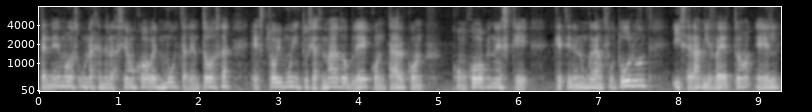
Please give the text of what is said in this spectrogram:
tenemos una generación joven muy talentosa. Estoy muy entusiasmado de contar con, con jóvenes que, que tienen un gran futuro y será mi reto el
